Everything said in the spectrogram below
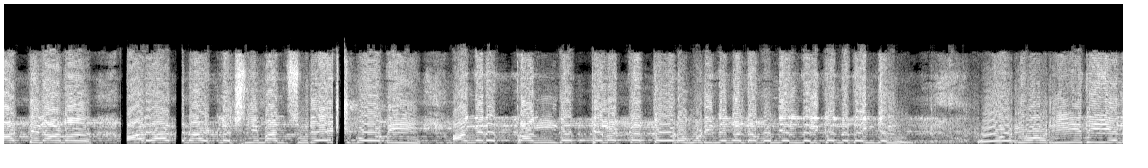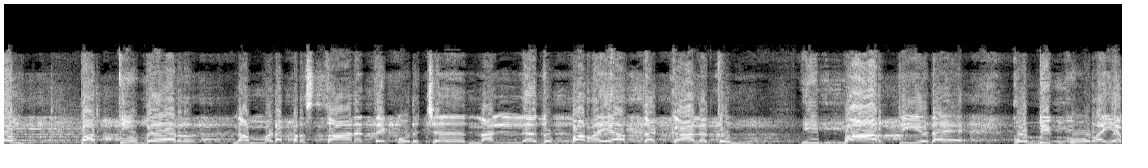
നാട്ടിലാണ് ആരാധനായിട്ടുള്ള ശ്രീമാൻ സുരേഷ് ഗോപി അങ്ങനെ തങ്ക തിളക്കത്തോടുകൂടി നിങ്ങളുടെ മുന്നിൽ നിൽക്കുന്നതെങ്കിൽ ഒരു രീതിയിലും പത്തു പേർ നമ്മുടെ പ്രസ്ഥാനത്തെ കുറിച്ച് നല്ലത് പറയാത്ത കാലത്തും ഈ പാർട്ടിയുടെ കൊടിക്കൂറയെ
